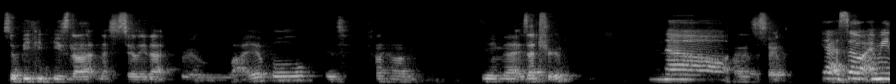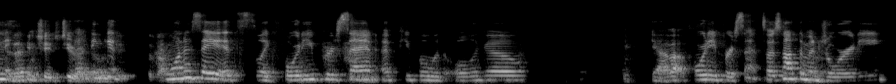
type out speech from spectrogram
so BPP is not necessarily that reliable is kind of how I'm seeing that. Is that true? No. Not necessarily. Yeah, so I mean, that can change too, right? I think it, I want to say it's like 40% of people with oligo. Yeah, about 40%. So it's not the majority,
